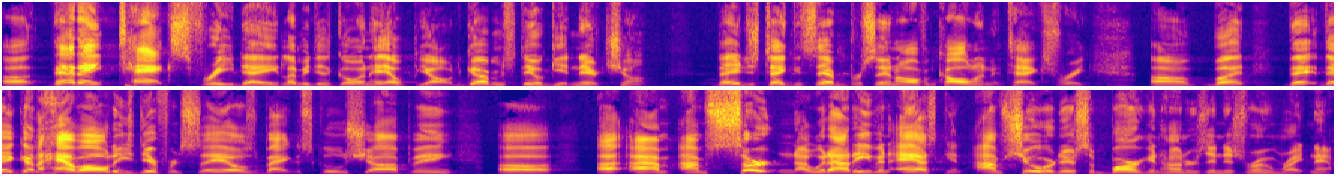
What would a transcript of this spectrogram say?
Uh, that ain't tax free day. Let me just go and help y'all. The government's still getting their chunk. They're just taking 7% off and calling it tax free. Uh, but they, they're going to have all these different sales, back to school shopping. Uh, I, I'm, I'm certain, without even asking, I'm sure there's some bargain hunters in this room right now.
